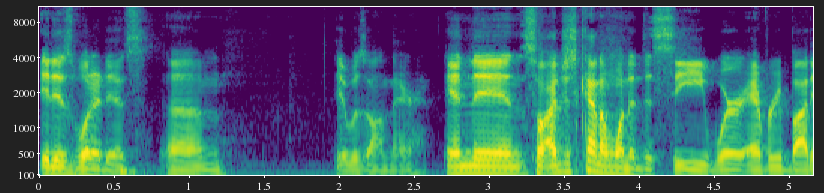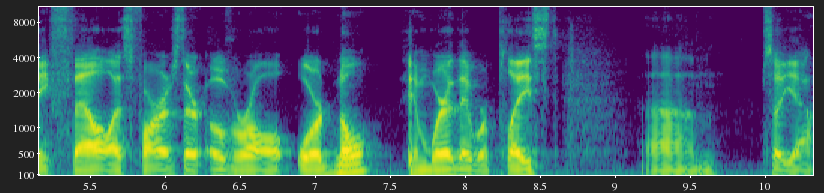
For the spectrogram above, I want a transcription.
it is what it is. Um, it was on there, and then so I just kind of wanted to see where everybody fell as far as their overall ordinal and where they were placed. Um, so yeah,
